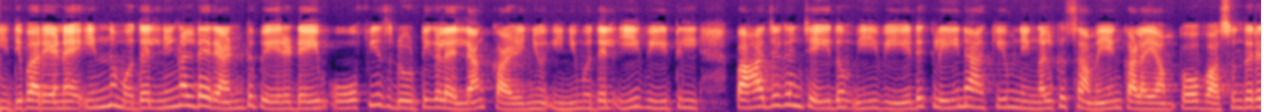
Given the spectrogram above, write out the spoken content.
നിധി പറയണേ ഇന്ന് മുതൽ നിങ്ങളുടെ രണ്ടു പേരുടെയും ഓഫീസ് ഡ്യൂട്ടികളെല്ലാം കഴിഞ്ഞു. ഇനി മുതൽ ഈ വീട്ടിൽ പാചകം ചെയ്തും ഈ വീട് ക്ലീൻ ആക്കിയും നിങ്ങൾക്ക് സമയം കളയാം. ഓ വസുന്ധര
